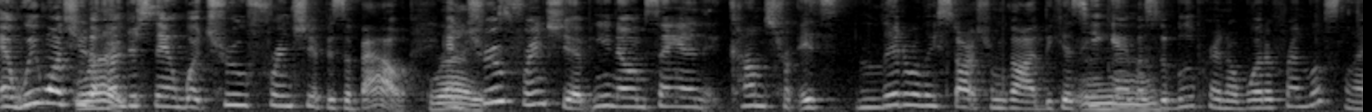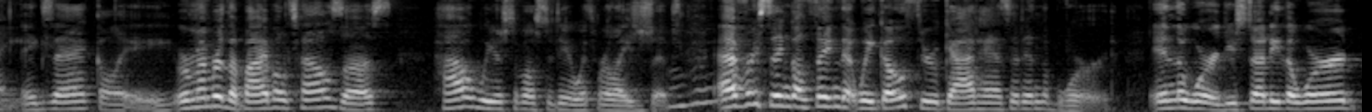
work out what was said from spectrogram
And we want you right. to understand what true friendship is about. Right. And true friendship, you know what I'm saying, comes from it's literally starts from God because he mm. gave us mm-hmm. the blueprint of what a friend looks like. Exactly. Remember the Bible tells us how we are supposed to deal with relationships. Mm-hmm. Every single thing that we go through, God has it in the Word. In the Word, you study the Word,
